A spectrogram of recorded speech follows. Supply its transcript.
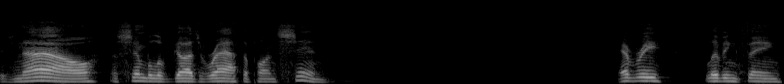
is now a symbol of God's wrath upon sin. Every living thing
